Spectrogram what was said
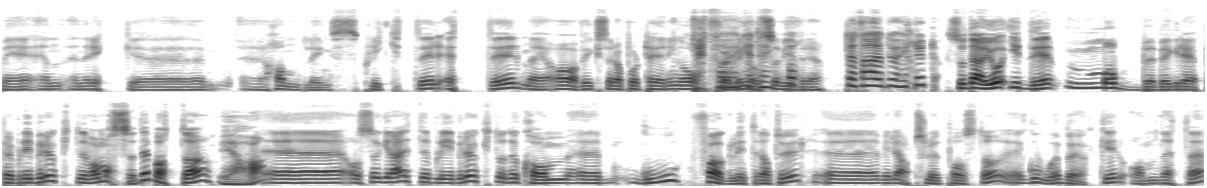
med en, en rekke eh, handlingsplikter etter, med avviksrapportering og har oppfølging osv. Dette helt nytt. Så det er jo i det mobbebegrepet blir brukt Det var masse debatt da. Ja. Eh, også greit, det blir brukt, og det kom eh, god faglitteratur, vil jeg absolutt påstå. Gode bøker om dette.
